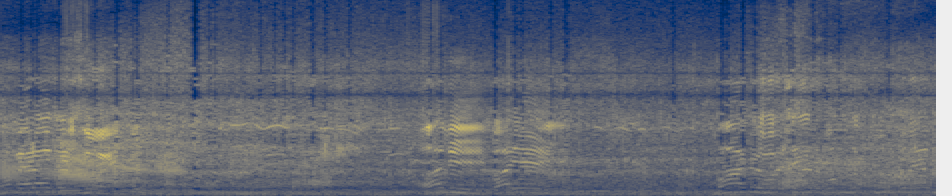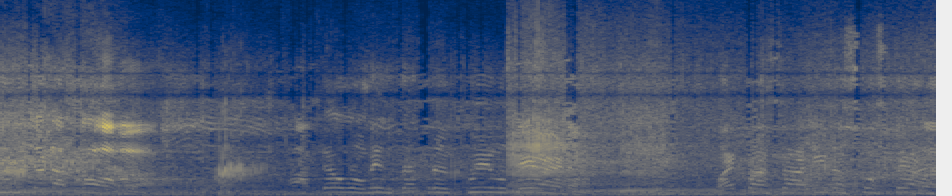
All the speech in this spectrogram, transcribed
Numeral 18. Ali, vai ele. Fábio Rogério, Lino tá tranquilo, merda. Vai passar ali nas costelas.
